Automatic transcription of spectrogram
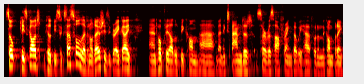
So please God, he'll be successful, I have no doubt, he's a great guy, and hopefully that will become uh, an expanded service offering that we have within the company.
